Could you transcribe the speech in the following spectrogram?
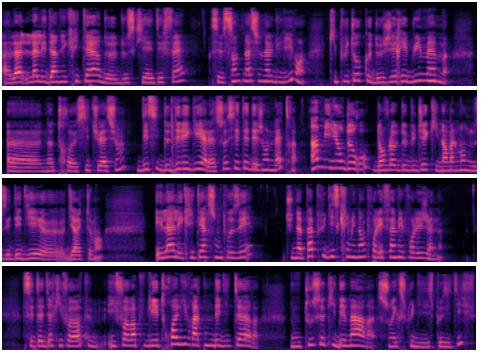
Là, là les derniers critères de, ce qui a été fait, c'est le Centre national du livre qui plutôt que de gérer lui-même euh, notre situation, décide de déléguer à la Société des gens de lettres un million d'euros d'enveloppe de budget qui normalement nous est dédié euh, directement. Et là, les critères sont posés tu n'as pas plus discriminant pour les femmes et pour les jeunes. C'est-à-dire qu'il faut avoir, il faut avoir publié trois livres à compte d'éditeur. Donc tous ceux qui démarrent sont exclus du dispositif.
